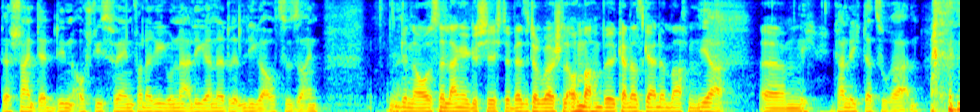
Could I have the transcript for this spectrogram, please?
Das scheint ja den Aufstiegsfällen von der Regionalliga in der dritten Liga auch zu sein. Genau, ist eine lange Geschichte. Wer sich darüber schlau machen will, kann das gerne machen. Ja. Ähm. Ich kann nicht dazu raten.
